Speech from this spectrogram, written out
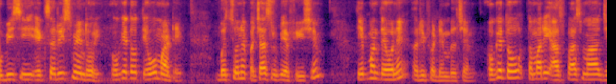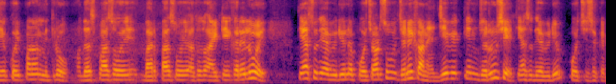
OBC ex servicemen હોય, ઓકે તો તેઓ માટે બસો ને પચાસ રૂપિયા ફી છે. તે પણ તેઓને રિફંડેબલ છે. ઓકે તો તમારી આસપાસમાં જે કોઈ પણ મિત્રો દસ પાસ હોય, બાર પાસ હોય અથવા તો આઈટીઆઈ કરેલું હોય, ત્યાં સુધી આ વિડીયોને પહોંચાડશું, જેને કારણે જે વ્યક્તિને જરૂર છે, ત્યાં સુધી આ વીડિયો પહોંચી શકે.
